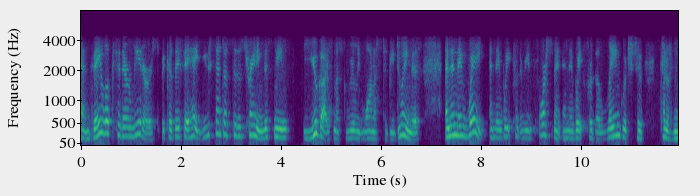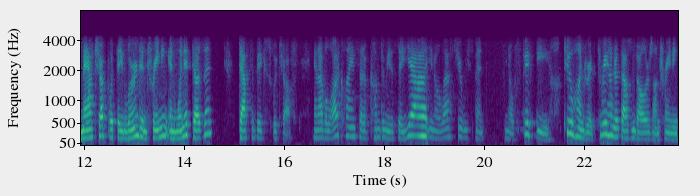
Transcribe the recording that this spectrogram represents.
and they look to their leaders because they say, Hey, you sent us to this training. This means you guys must really want us to be doing this. And then they wait and they wait for the reinforcement and they wait for the language to kind of match up what they learned in training. And when it doesn't, that's a big switch off. And I have a lot of clients that have come to me to say, yeah, you know, last year we spent, you know, fifty, two hundred, three hundred thousand dollars on training,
